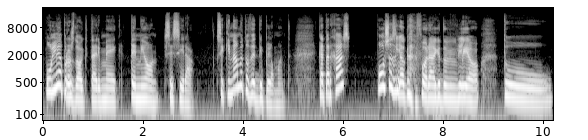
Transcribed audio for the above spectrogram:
πολύ απροσδόκητα remake ταινιών σε σειρά. Ξεκινάμε το The Diplomat. Καταρχάς, πώς σας λέω κάθε φορά για το βιβλίο του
